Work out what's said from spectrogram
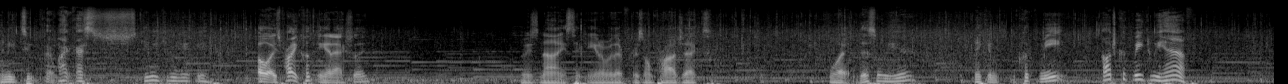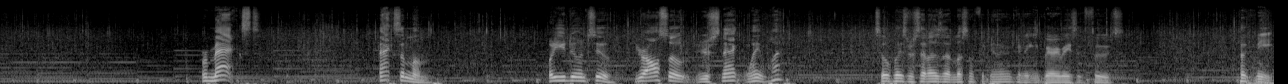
I need to. Why, guys? Give me, give me, give me. Oh, he's probably cooking it, actually. He's not. He's taking it over there for his own project. What, this over here? Making cooked meat? How much cooked meat do we have? We're maxed. Maximum. What are you doing too? You're also, your snack, wait, what? Still a place for settlers that less than 1500 can eat very basic foods. Cooked meat.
